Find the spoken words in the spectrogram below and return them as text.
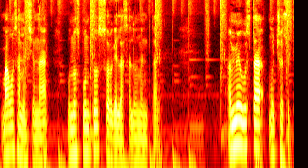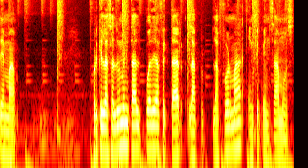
vamos a mencionar unos puntos sobre la salud mental. A mí me gusta mucho este tema porque la salud mental puede afectar la, forma en que pensamos,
